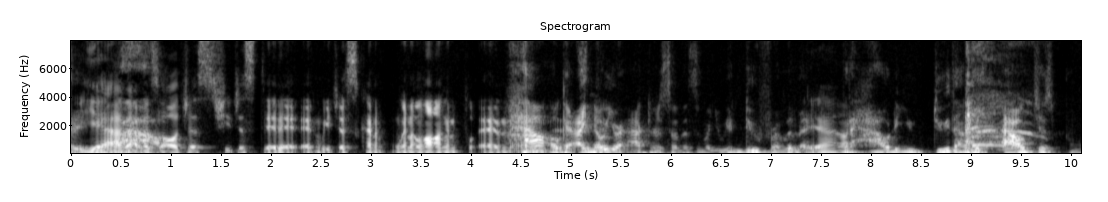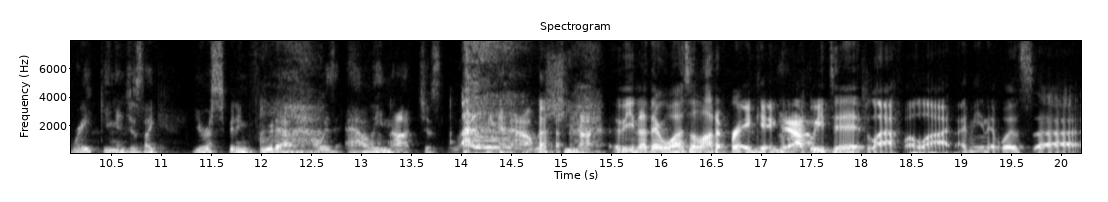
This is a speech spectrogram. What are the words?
Really? yeah, that was all just she just did it, and we just kind of went along and and How? and Okay, I know you're actors, so this is what you do for a living. Yeah. But how do you do that without just breaking and just like you're spitting food out? How is Ali not just laughing? How is she not? You know, there was a lot of breaking. Yeah. Like we did laugh a lot. I mean, it was uh,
